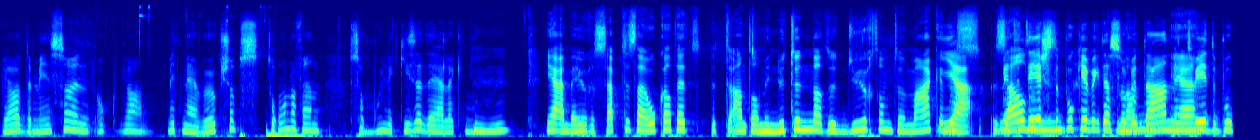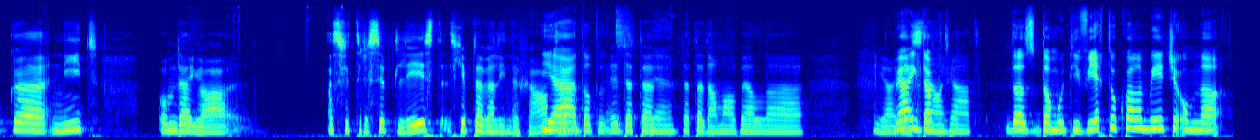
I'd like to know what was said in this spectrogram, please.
ja, de mensen en ook ja, met mijn workshops tonen van... Zo moeilijk is dat eigenlijk niet. Mhm. Ja, en bij je recept is dat ook altijd het aantal minuten dat het duurt om te maken. Ja, Dus met het eerste boek heb ik dat zo lang, gedaan, met ja. het tweede boek eh, niet. Omdat, ja, als je het recept leest, je hebt dat wel in de gaten. Ja, dat het- hè, dat, dat, ja. dat dat allemaal wel eh, ja, ja, ik dacht- gaat. Dat, dat motiveert ook wel een beetje, omdat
